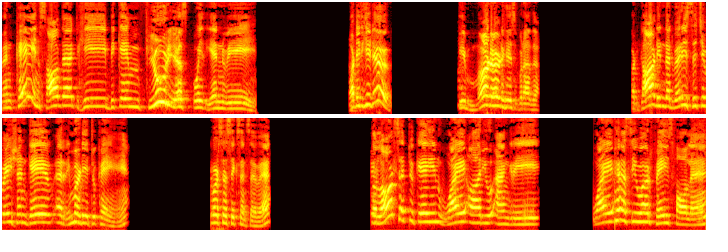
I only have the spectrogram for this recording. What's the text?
When Cain saw that, he became furious with envy. What did he do? He murdered his brother. But God in that very situation gave a remedy to Cain. Verses 6 and 7. The Lord said to Cain, Why are you angry? Why has your face fallen?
